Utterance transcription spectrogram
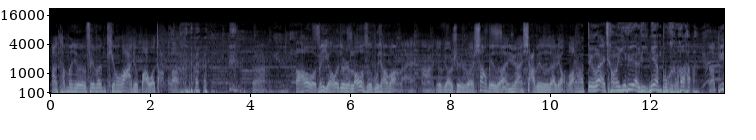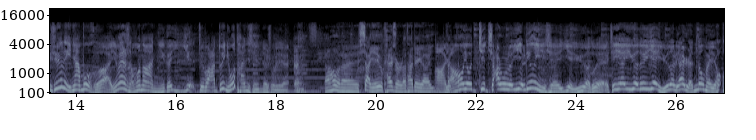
啊，他们就非分听话，就把我打了。啊。然后我们以后就是老死不相往来啊，就表示说上辈子的恩怨，下辈子再了吧。啊，对外称音乐理念不合啊，必须理念不合，因为什么呢？你跟一对吧？对牛弹琴，这属于。然后呢，夏爷又开始了他这个啊，然后又加加入了一另一些业余乐队，这些乐队业余的连人都没有。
